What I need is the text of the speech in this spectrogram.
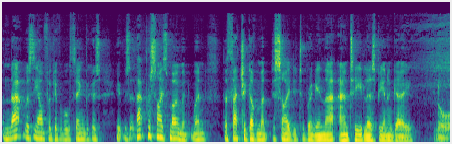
and that was the unforgivable thing because it was at that precise moment when the Thatcher government decided to bring in that anti lesbian and gay law.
